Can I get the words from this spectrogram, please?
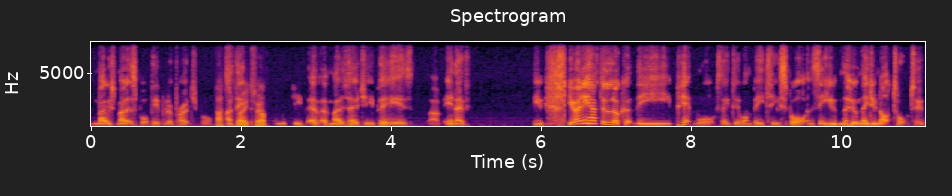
most motorsport people are approachable. That's I very think the true. problem with G- of, of MotoGP is, uh, you know. You, you only have to look at the pit walks they do on BT Sport and see whom, whom they do not talk to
